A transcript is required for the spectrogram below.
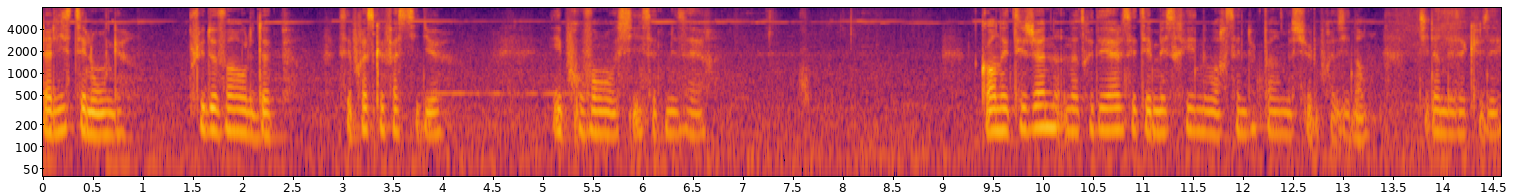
La liste est longue. Plus de 20 hold-up. C'est presque fastidieux. Éprouvant aussi cette misère. Quand on était jeune, notre idéal c'était Messrine ou Arsène Lupin, monsieur le président, dit l'un des accusés.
